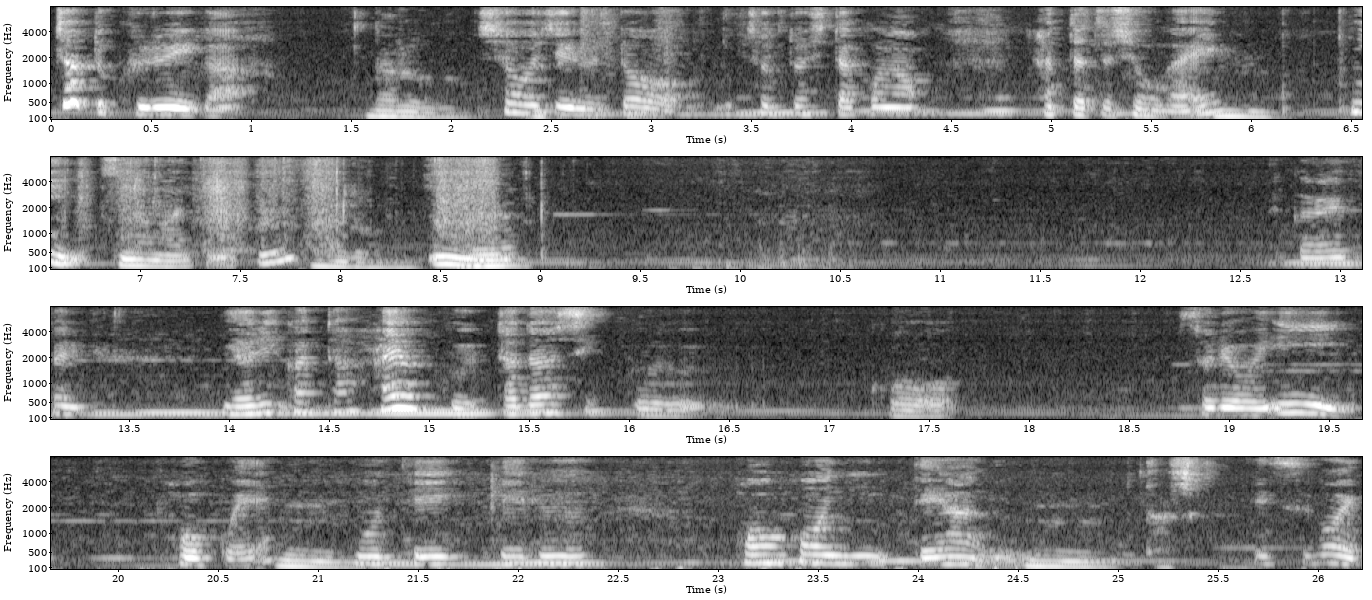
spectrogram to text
ちょっと狂いが。生じるとちょっとしたこの発達障う害んにつながっていく。なるほどですね。からやっぱりやり方早く正しくこうそれをいい方向へうん持っていける方法に出会ううんすごい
